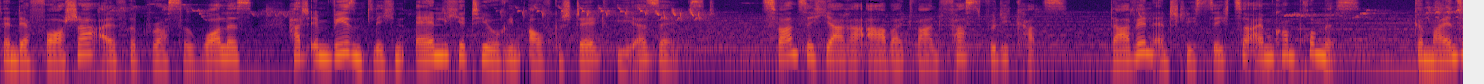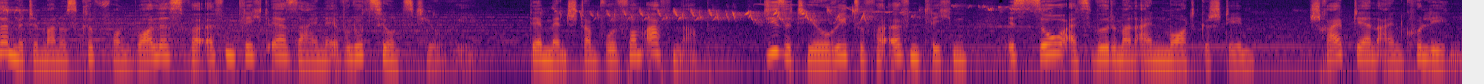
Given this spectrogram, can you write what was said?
Denn der Forscher Alfred Russel Wallace hat im Wesentlichen ähnliche Theorien aufgestellt wie er selbst. 20 Jahre Arbeit waren fast für die Katz. Darwin entschließt sich zu einem Kompromiss. Gemeinsam mit dem Manuskript von Wallace veröffentlicht er seine Evolutionstheorie. Der Mensch stammt wohl vom Affen ab. Diese Theorie zu veröffentlichen ist so, als würde man einen Mord gestehen, schreibt er an einen Kollegen.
